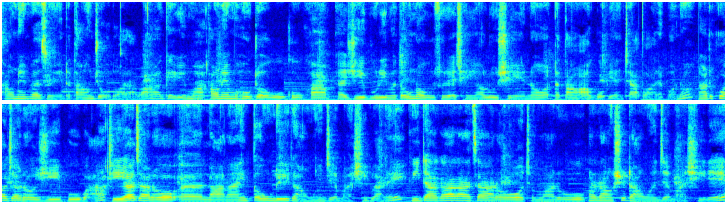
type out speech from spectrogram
ဆောင်းနှင်းဘက်ဆိုရင်1000ကျော်သွားတာပါအကယ်၍မှဆောင်းနှင်းမဟုတ်တော့ဘူးကိုကရေဘူးတွေမသုံးတော့ဘူးဆိုတဲ့အချိန်ရောက်လို့ရှိရင်တော့1000အောက်ကိုပြန်ကျသွားတယ်ပေါ့နော်နောက်တစ်ခုကကြတော့ရေဘူးပါရေကကြတော့အဲလာတိုင်း3 4တောင်ဝန်းကျင်မှာရှိပါတယ်မီတာကကကြတော့ကျမတို့9000 8000ဝန်းကျင်မှာရှိတယ်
